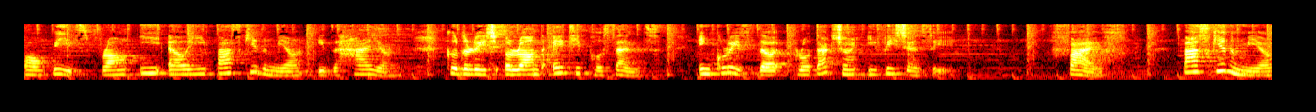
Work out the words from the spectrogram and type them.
of beads from ELE basket mill is higher, could reach around 80%, increase the production efficiency. 5. Basket mill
